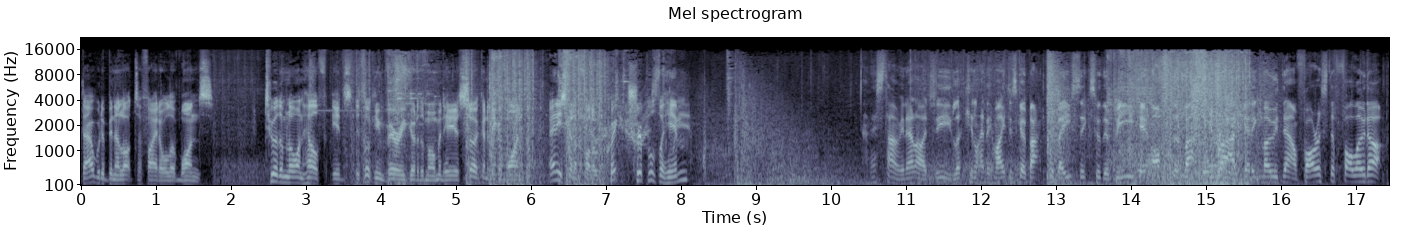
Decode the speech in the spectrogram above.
that would have been a lot to fight all at once. Two of them low on health. It's it's looking very good at the moment here. CeRq going to pick up one, and he's going to follow. Quick triple for him. This time in NRG, looking like they might just go back to basics with a B hit off the back. Brad getting mowed down. Forrester followed up.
